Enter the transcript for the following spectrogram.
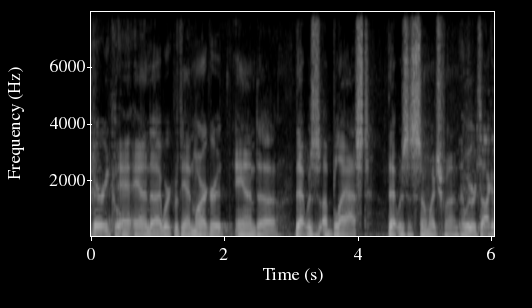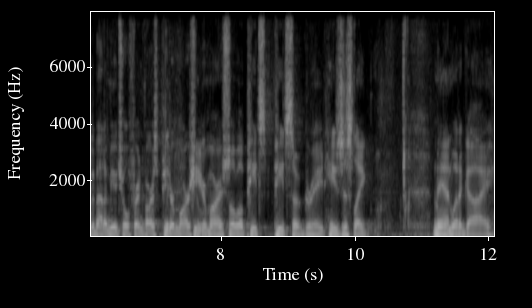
very cool. A- and I worked with Ann-Margret, and uh, that was a blast. That was just so much fun. And we were talking about a mutual friend of ours, Peter Marshall. Peter Marshall. Well, Pete's Pete's so great. He's just like, man, what a guy.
